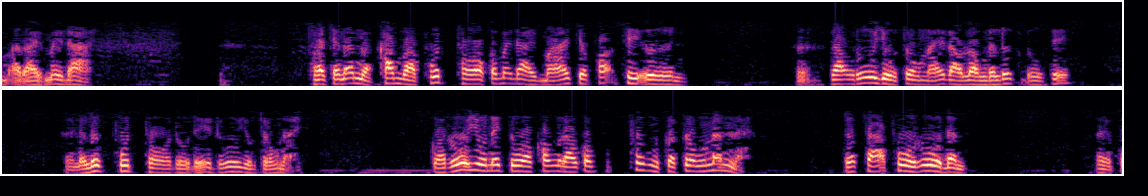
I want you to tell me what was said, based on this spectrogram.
ำอะไรไม่ได้ เพราะฉะนั้นคำว่าพุทโธก็ไม่ได้หมายเฉพาะที่อื่น เรารู้อยู่ตรงไหน เราลองระลึกดูสิระลึกพุทโธดูดิรู้อยู่ตรงไหน ก็รู้อยู่ในตัวของเราก็พึ่งก็ตรงนั่นแหละรักษาผู้รู้นั่นป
